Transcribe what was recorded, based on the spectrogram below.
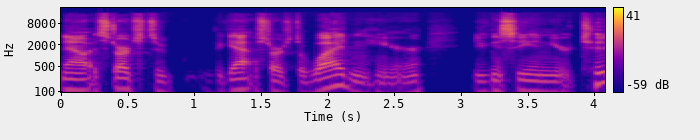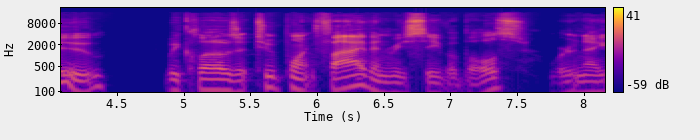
Now it starts to the gap starts to widen here. You can see in year two, we close at 2.5 in receivables. We're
